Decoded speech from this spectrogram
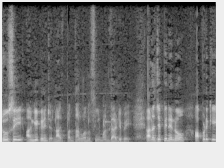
చూసి అంగీకరించారు నాకు పద్నాలుగు వందల సినిమాలు దాటిపోయి అని చెప్పి నేను అప్పటికి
